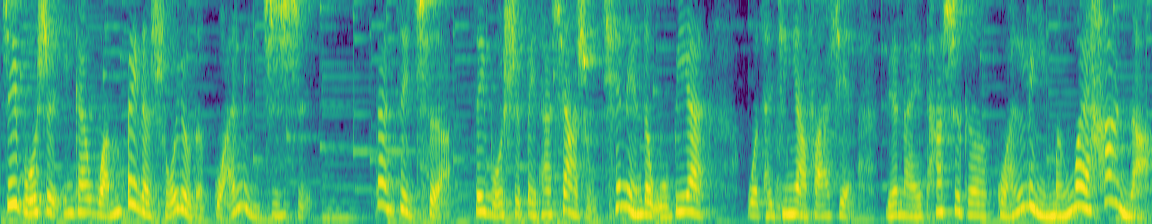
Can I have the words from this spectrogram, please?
J 博士应该完备了所有的管理知识。但这次啊，Z 博士被他下属牵连的舞弊案，我才惊讶发现，原来他是个管理门外汉呐！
